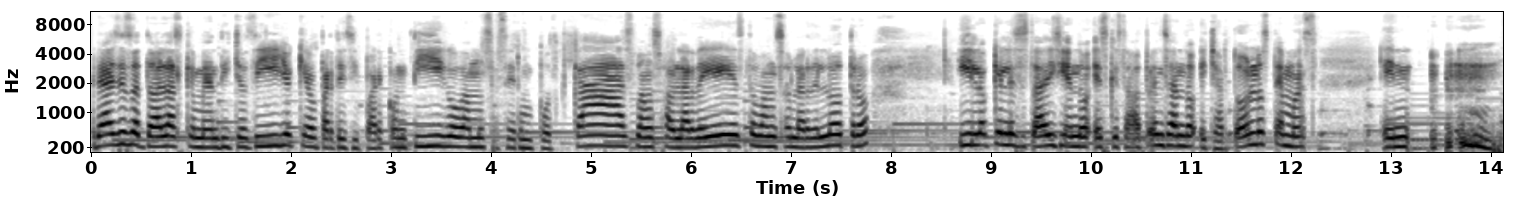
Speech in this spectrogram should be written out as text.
Gracias a todas las que me han dicho, sí, yo quiero participar contigo, vamos a hacer un podcast, vamos a hablar de esto, vamos a hablar del otro. Y lo que les estaba diciendo es que estaba pensando echar todos los temas en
